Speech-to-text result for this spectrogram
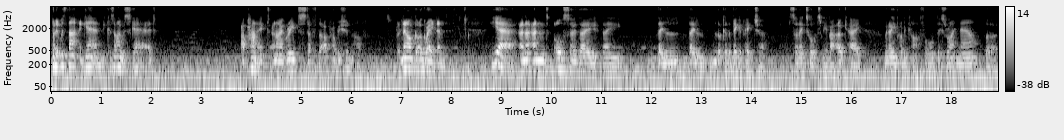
but it was that again, because I was scared, I panicked and I agreed to stuff that I probably shouldn't have. But now I've got a great dentist. Yeah, and and also they they they they look at the bigger picture. So they talk to me about okay, we know you probably can't afford this right now, but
